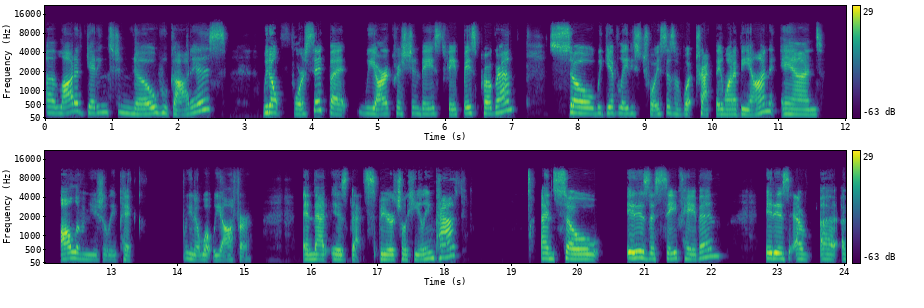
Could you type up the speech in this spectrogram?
a lot of getting to know who God is. We don't force it, but we are a Christian based, faith based program. So we give ladies choices of what track they want to be on, and all of them usually pick, you know, what we offer. And that is that spiritual healing path. And so it is a safe haven. It is a, a, a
